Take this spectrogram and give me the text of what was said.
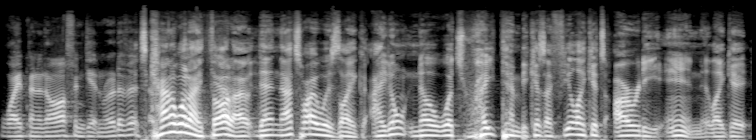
wiping it off, and getting rid of it? It's kind of what I thought. I then that's why I was like, I don't know what's right then because I feel like it's already in. Like it,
